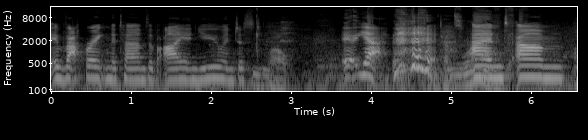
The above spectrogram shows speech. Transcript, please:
evaporating the terms of I and you and just Wow. Uh, yeah. And um Oh,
